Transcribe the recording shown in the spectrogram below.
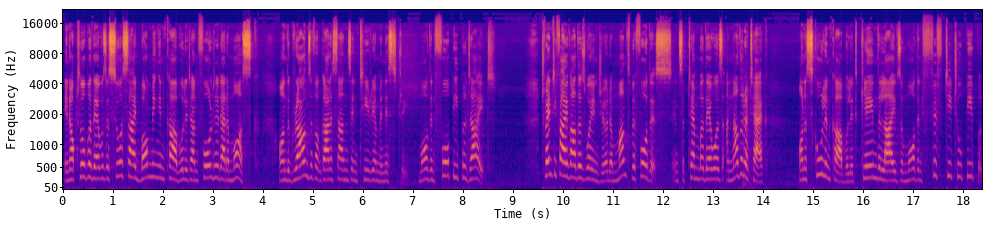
In October, there was a suicide bombing in Kabul. It unfolded at a mosque on the grounds of Afghanistan's Interior Ministry. More than four people died. 25 others were injured. A month before this, in September, there was another attack on a school in Kabul, it claimed the lives of more than 52 people.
